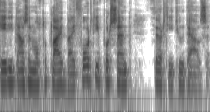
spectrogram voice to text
80,000 multiplied by 40%, 32,000.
